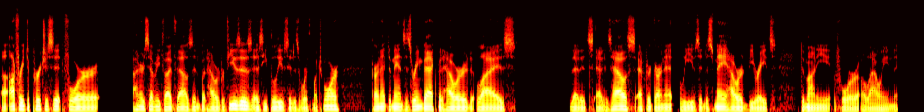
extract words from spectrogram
uh, offering to purchase it for one hundred seventy-five thousand, but Howard refuses as he believes it is worth much more. Garnett demands his ring back, but Howard lies that it's at his house. After Garnett leaves in dismay, Howard berates Damani for allowing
